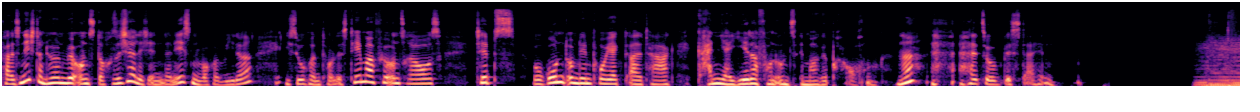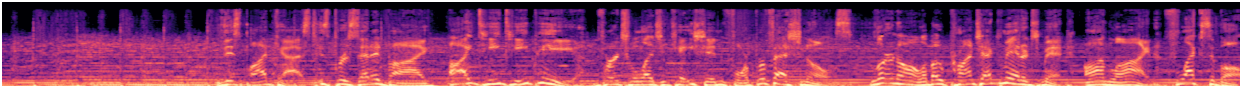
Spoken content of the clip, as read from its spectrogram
Falls nicht, dann hören wir uns doch sicherlich in der nächsten Woche wieder. Ich suche ein tolles Thema für uns raus. Tipps rund um den Projektalltag kann ja jeder von uns immer gebrauchen. Ne? Also bis dahin. This podcast is presented by ITTP, Virtual Education for Professionals. Learn all about project management, online, flexible,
